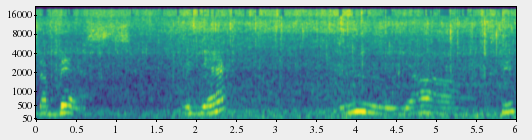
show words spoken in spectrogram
The best. Oh, yeah? Ooh, yeah. See?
